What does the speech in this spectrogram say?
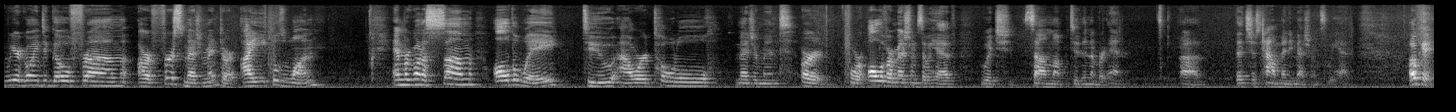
we are going to go from our first measurement, our i equals 1, and we're going to sum all the way to our total measurement, or for all of our measurements that we have, which sum up to the number n. Uh, that's just how many measurements we have. Okay,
